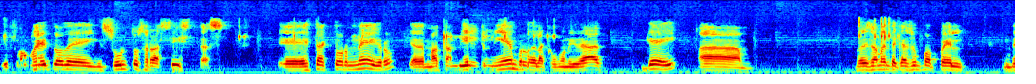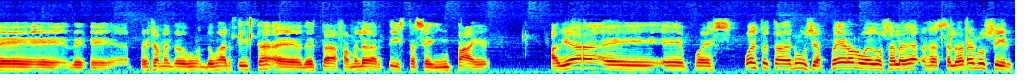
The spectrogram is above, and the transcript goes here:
y fue objeto de insultos racistas. Eh, este actor negro, que además también es miembro de la comunidad gay, uh, precisamente que hace un papel de, precisamente de un, de un artista, eh, de esta familia de artistas en Empire, había eh, eh, pues puesto esta denuncia, pero luego le va a relucir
